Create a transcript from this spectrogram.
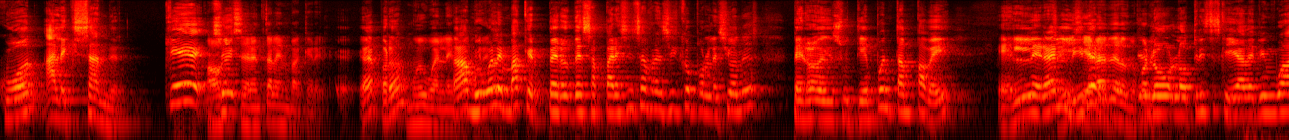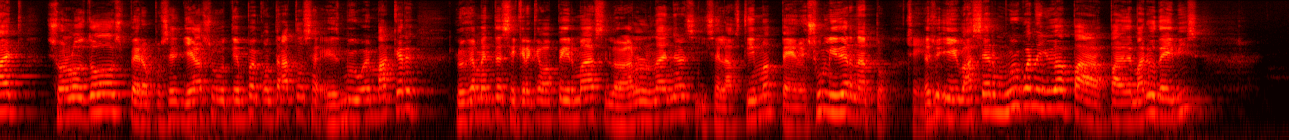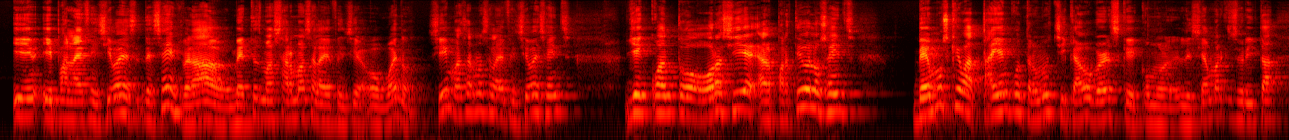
Juan Alexander. Que Oh, se- excelente linebacker. ¿Eh? ¿Perdón? Muy buen Ah, linebacker. muy buen linebacker, pero desaparece en San Francisco por lesiones, pero en su tiempo en Tampa Bay, él era el Sí, sí, líder. era de los mejores. lo, lo triste es que llega Devin White, son los dos, pero pues eh, llega su tiempo de contrato, sea, es muy buen backer. Lógicamente se cree que va a pedir más, lo agarran los Niners y se lastima, pero es un líder nato. Sí. Es- y va a ser muy buena ayuda para, para Mario Davis. Y, y para la defensiva de, Saints, ¿verdad? Metes más armas a la defensiva, o bueno, sí, más armas a la defensiva de Saints. Y en cuanto ahora sí al partido de los Saints, vemos que batallan contra unos Chicago Bears que, como le decía Márquez ahorita,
